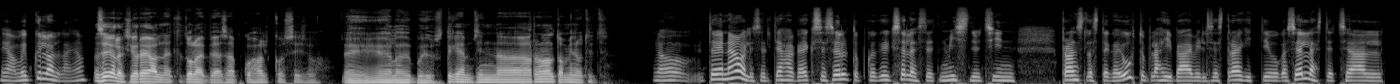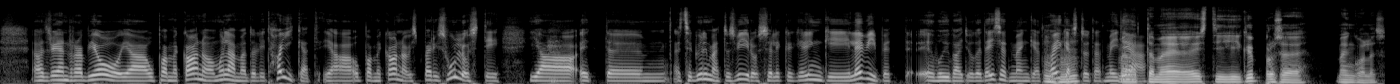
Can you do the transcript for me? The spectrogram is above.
jaa, võib küll olla, jah. no see ei oleks ju reaalne, et ta tuleb ja saab kohe algkoosseisu. ei, ei ole põhjust. pigem sinna Ronaldo minutid no tõenäoliselt jah, aga eks see sõltub ka kõik sellest, et mis nüüd siin prantslastega juhtub lähipäevil, sest räägiti ju ka sellest, et seal Adrien Rabiot ja Upamecano mõlemad olid haiged ja Upamecano vist päris hullusti ja et, ähm, et see külmetusviirus seal ikkagi ringi levib, et võivad ju ka teised mängijad mm -hmm. haigestuda, et me ei tea. mäletame Eesti-Küprose mängu alles.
